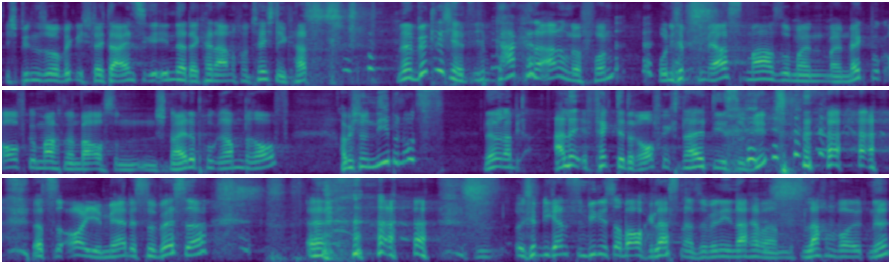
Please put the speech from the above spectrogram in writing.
Ich bin so wirklich vielleicht der einzige Inder, der keine Ahnung von Technik hat. ne, wirklich jetzt, ich habe gar keine Ahnung davon. Und ich habe zum ersten Mal so mein, mein MacBook aufgemacht, dann war auch so ein Schneideprogramm drauf. Habe ich noch nie benutzt. Ne, und habe alle Effekte draufgeknallt, die es so gibt. das so, oh, je mehr, desto besser. ich habe die ganzen Videos aber auch gelassen. Also wenn ihr nachher mal ein bisschen lachen wollt, ne,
